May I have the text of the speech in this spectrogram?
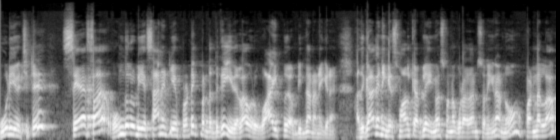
மூடி வச்சுட்டு சேஃபாக உங்களுடைய சானிட்டியை ப்ரொடெக்ட் பண்ணுறதுக்கு இதெல்லாம் ஒரு வாய்ப்பு அப்படின்னு தான் நினைக்கிறேன். அதுக்காக நீங்கள் ஸ்மால் கேப்பில் இன்வெஸ்ட் பண்ணக்கூடாதான்னு சொன்னீங்கன்னா நோ பண்ணலாம்.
